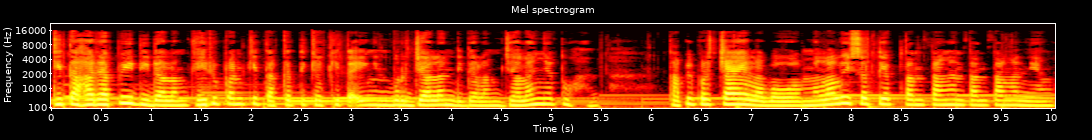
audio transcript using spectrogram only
kita hadapi di dalam kehidupan kita ketika kita ingin berjalan di dalam jalannya Tuhan. Tapi percayalah bahwa melalui setiap tantangan-tantangan yang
